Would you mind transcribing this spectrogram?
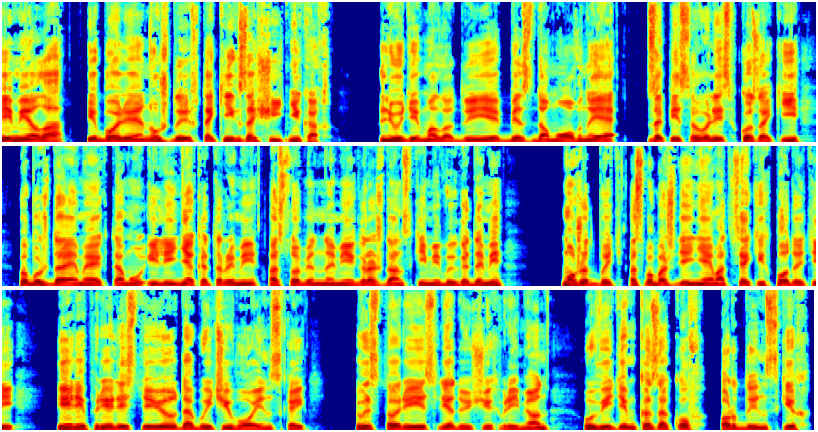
имела и более нужды в таких защитниках. Люди молодые, бездомовные, записывались в казаки – побуждаемые к тому или некоторыми особенными гражданскими выгодами, может быть, освобождением от всяких податей или прелестью добычи воинской. В истории следующих времен увидим казаков ордынских,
